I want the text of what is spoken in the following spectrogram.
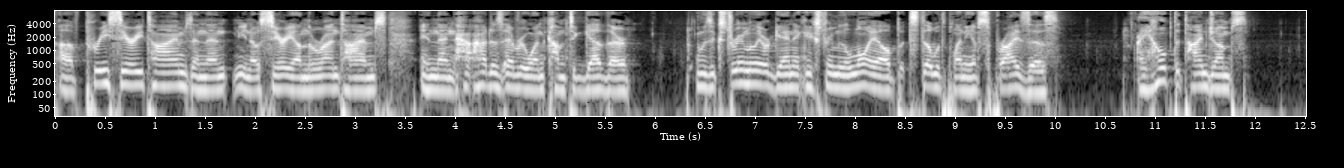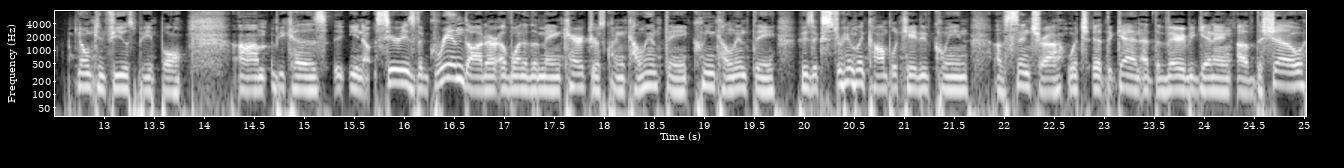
of pre Ciri times and then, you know, Ciri on the run times, and then how, how does everyone come together? It was extremely organic, extremely loyal, but still with plenty of surprises. I hope the time jumps don't confuse people, um, because you know Ciri is the granddaughter of one of the main characters, Queen Calanthe, Queen Calanthe, who's extremely complicated queen of Cintra, which again at the very beginning of the show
